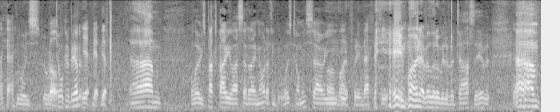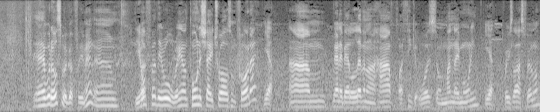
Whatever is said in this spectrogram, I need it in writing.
Okay. Or he's already Well, talking about it. Yep. Yep. Yep. Um, although his Bucks party last Saturday night, I think it was Tommy. So he, I might have put him back a few. he might have a little bit of a task there. But um, yeah, what else have we got for you, mate? Um, the offer they're all round. Pornichet trials on Friday. Yep. Um, around about 11 and a half, I think it was, on Monday morning Yeah. for his last furlong.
